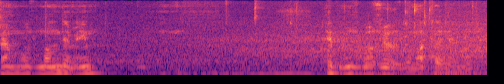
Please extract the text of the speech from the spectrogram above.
ben bozmam demeyeyim. Hepimiz bozuyoruz bu materyalleri.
